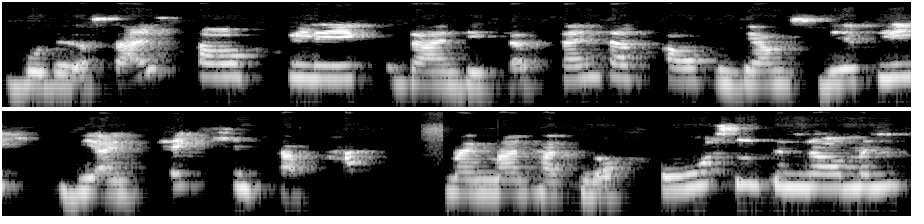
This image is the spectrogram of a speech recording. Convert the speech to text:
wurde das Salz draufgelegt, dann die Plazenta drauf und wir haben es wirklich wie ein Päckchen verpackt. Mein Mann hat noch Hosen genommen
